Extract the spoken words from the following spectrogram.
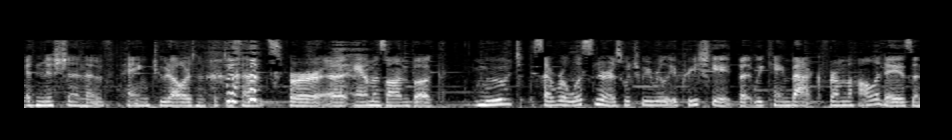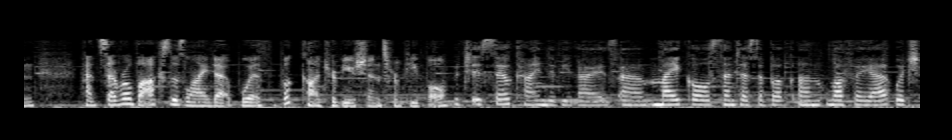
admission of paying two dollars and fifty cents for an Amazon book moved several listeners, which we really appreciate. But we came back from the holidays and had several boxes lined up with book contributions from people. Which is so kind of you guys. Um, Michael sent us a book on Lafayette, which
